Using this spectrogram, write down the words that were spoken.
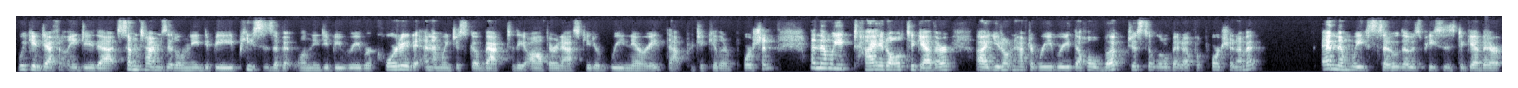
we can definitely do that. Sometimes it'll need to be, pieces of it will need to be re recorded. And then we just go back to the author and ask you to re narrate that particular portion and then we tie it all together. Uh, you don't have to reread the whole book, just a little bit of a portion of it. And then we sew those pieces together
